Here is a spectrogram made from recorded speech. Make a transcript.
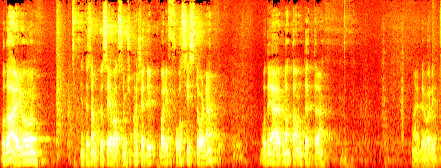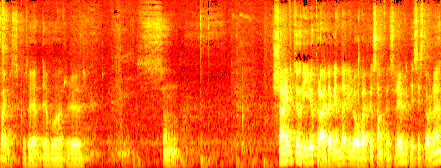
Og da er det jo interessant å se hva som har skjedd i bare de få siste årene. Og det er bl.a. dette Nei, det var litt feil. Skal vi se Det var eh, sånn Skeiv teori og pride-agenda i lovverk og samfunnsliv de siste årene.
